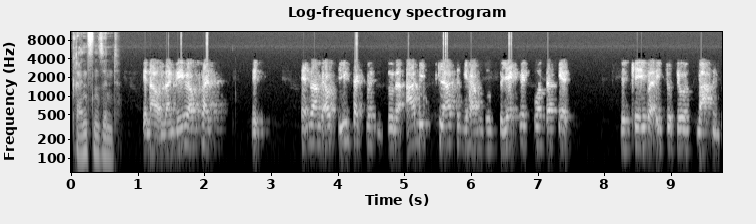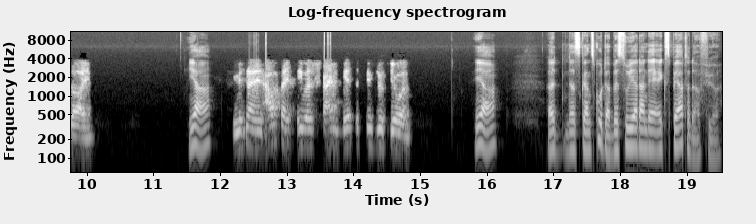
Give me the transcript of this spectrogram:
Grenzen sind. Genau, und dann gehen wir auch halt, jetzt haben wir auch Dienstag mit so einer Abi-Klasse, die haben so ein Projekt mit uns, das jetzt mit Kleber-Inklusion machen sollen. Ja. Wir müssen dann den Auftragsgeber schreiben, wird es Inklusion. Ja, äh, das ist ganz gut. Da bist du ja dann der Experte dafür.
